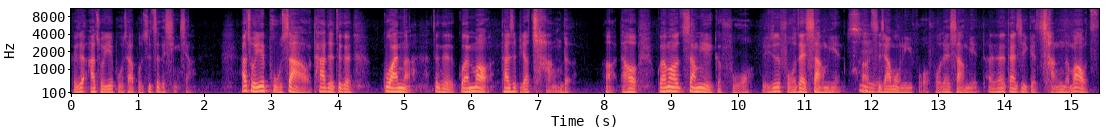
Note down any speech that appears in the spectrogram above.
可是阿卓耶菩萨不是这个形象。阿銼耶菩萨哦，他的这个冠呐、啊，这个冠帽它是比较长的啊，然后冠帽上面有一个佛，也就是佛在上面啊，释迦牟尼佛，佛在上面，它它它是一个长的帽子，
